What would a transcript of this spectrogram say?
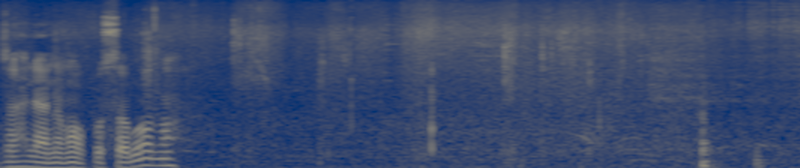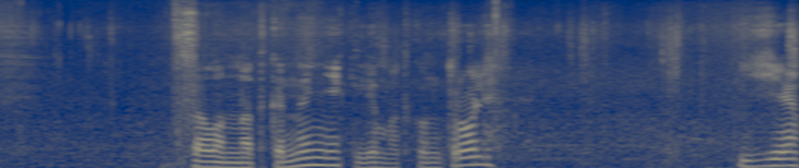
Заглянемо по салону. Салон на тканині, клімат-контроль є.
